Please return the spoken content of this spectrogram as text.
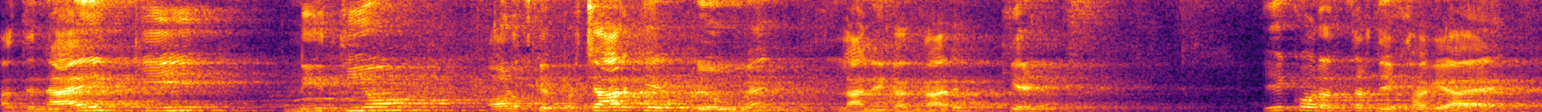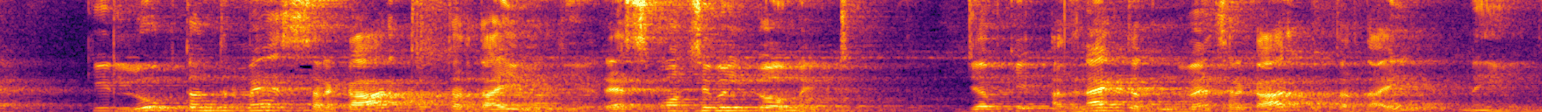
अधिनायक की नीतियों और उसके प्रचार के प्रयोग में लाने का कार्य किया जाता है। एक और अंतर देखा गया है कि लोकतंत्र में सरकार उत्तरदायी होती है रेस्पॉन्सिबल गवर्नमेंट जबकि अधिनायक तंत्र में सरकार उत्तरदायी नहीं होती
